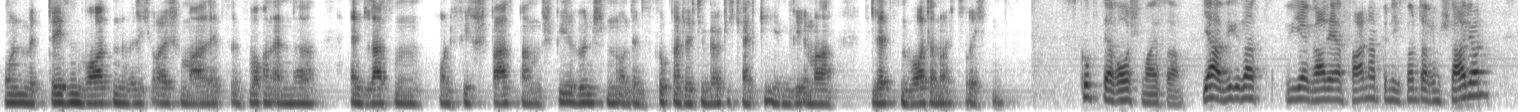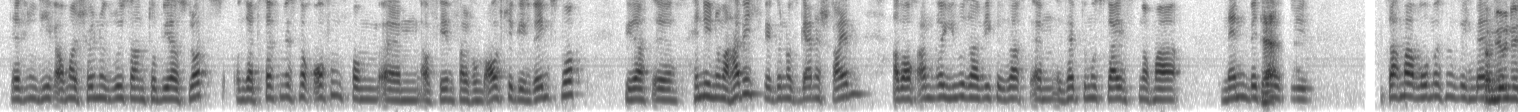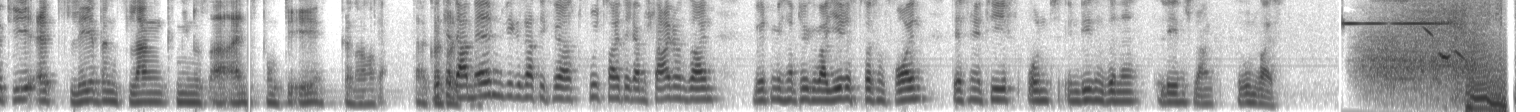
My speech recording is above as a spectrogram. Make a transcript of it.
Und mit diesen Worten will ich euch schon mal jetzt ins Wochenende entlassen und viel Spaß beim Spiel wünschen und dem Scoop natürlich die Möglichkeit geben, wie immer die letzten Worte an euch zu richten. Scoop der Rauschmeißer. Ja, wie gesagt, wie ihr gerade erfahren habt, bin ich Sonntag im Stadion. Definitiv auch mal schöne Grüße an Tobias Lotz. Unser Treffen ist noch offen, vom, ähm, auf jeden Fall vom Aufstieg gegen Regensburg. Wie gesagt, äh, Handynummer habe ich, wir können uns gerne schreiben, aber auch andere User, wie gesagt, ähm, Sepp, du musst gleich nochmal nennen, bitte. Ja. Die, sag mal, wo müssen sie sich melden? Community at lebenslang-a1.de, genau. Ja. Da bitte da melden, wie gesagt, ich werde frühzeitig am Stadion sein, würde mich natürlich über jedes Treffen freuen, definitiv. Und in diesem Sinne, lebenslang grün-weiß.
